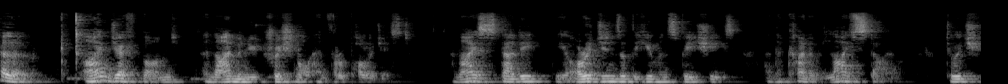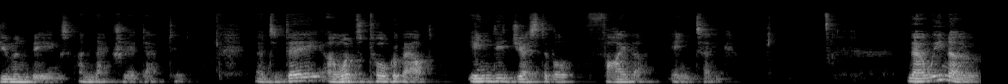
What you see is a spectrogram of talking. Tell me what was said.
Hello, I'm Geoff Bond and I'm a nutritional anthropologist and I study the origins of the human species and the kind of lifestyle to which human beings are naturally adapted. And today I want to talk about indigestible fibre intake. Now we know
